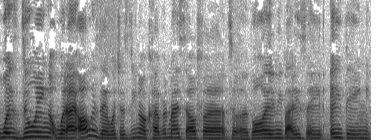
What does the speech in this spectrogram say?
was doing what I always did, which is, you know, covered myself up to avoid anybody saying anything.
